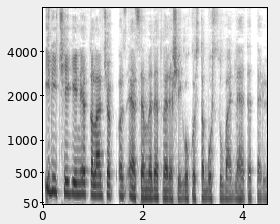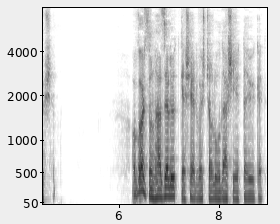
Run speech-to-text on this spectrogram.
Irítségénél talán csak az elszenvedett vereség okozta bosszúvágy lehetett erősebb. A garzonház előtt keserves csalódás érte őket.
